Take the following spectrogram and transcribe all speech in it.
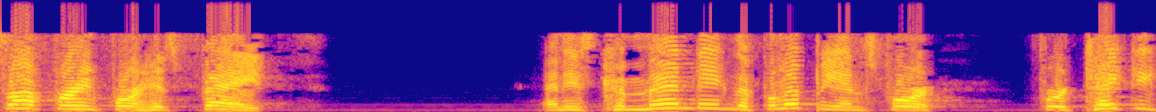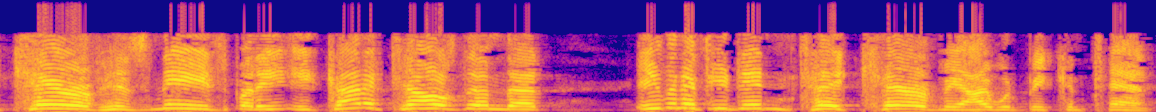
suffering for his faith. And he's commending the Philippians for for taking care of his needs, but he, he kind of tells them that even if you didn't take care of me, I would be content.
